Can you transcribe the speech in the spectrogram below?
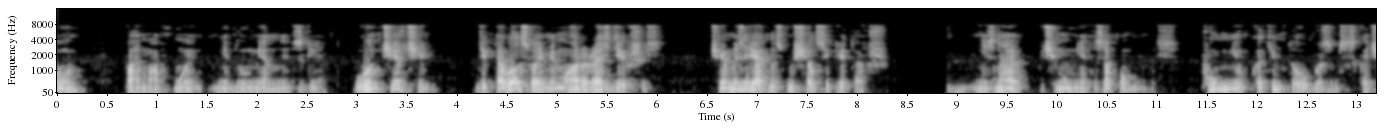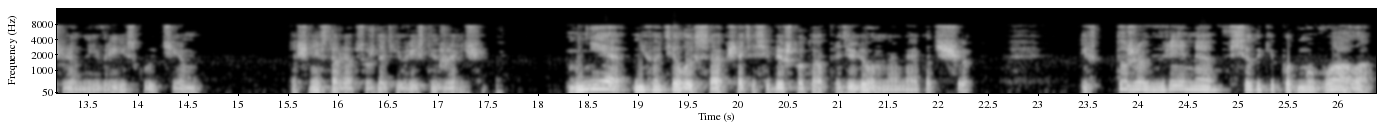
он, поймав мой недоуменный взгляд. Вон Черчилль диктовал свои мемуары, раздевшись, чем изрядно смущал секретарш. Не знаю, почему мне это запомнилось. Помню, каким-то образом соскочили на еврейскую тему. Точнее, стали обсуждать еврейских женщин. Мне не хотелось сообщать о себе что-то определенное на этот счет. И в то же время все-таки подмывало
